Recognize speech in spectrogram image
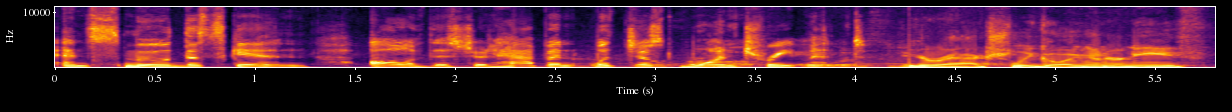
and smooth the skin. All of this should happen with just one treatment. You're actually going underneath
